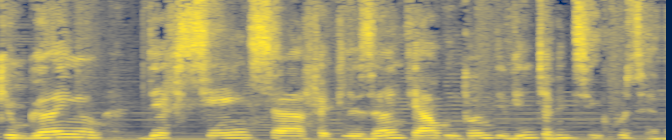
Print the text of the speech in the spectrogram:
que o ganho de eficiência fertilizante é algo em torno de 20 a 25%.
